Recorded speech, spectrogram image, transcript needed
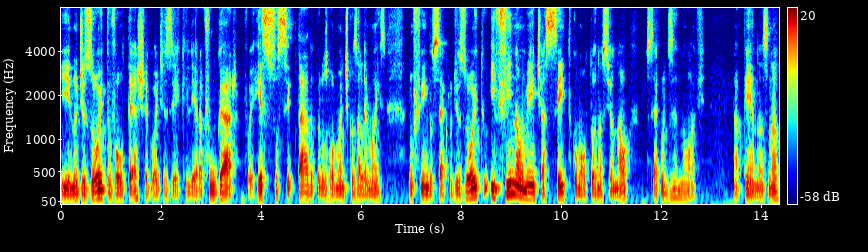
e no XVIII, Voltaire chegou a dizer que ele era vulgar, foi ressuscitado pelos românticos alemães no fim do século XVIII e finalmente aceito como autor nacional no século XIX apenas. Né?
